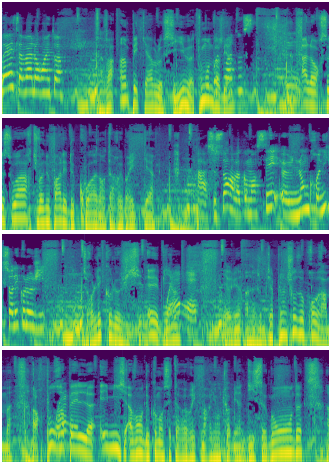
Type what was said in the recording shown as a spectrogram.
Ouais, ça va Laurent et toi? Ça va impeccable aussi. Tout le monde Bonjour va à bien. tous. Alors ce soir, tu vas nous parler de quoi dans ta rubrique? Ah, ce soir, on va commencer euh, une longue chronique sur l'écologie. Sur l'écologie. Eh bien, il y a bien, il y a plein de choses au programme. Alors pour Ouais. rappel, Amy, avant de commencer ta rubrique Marion, tu as bien 10 secondes.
